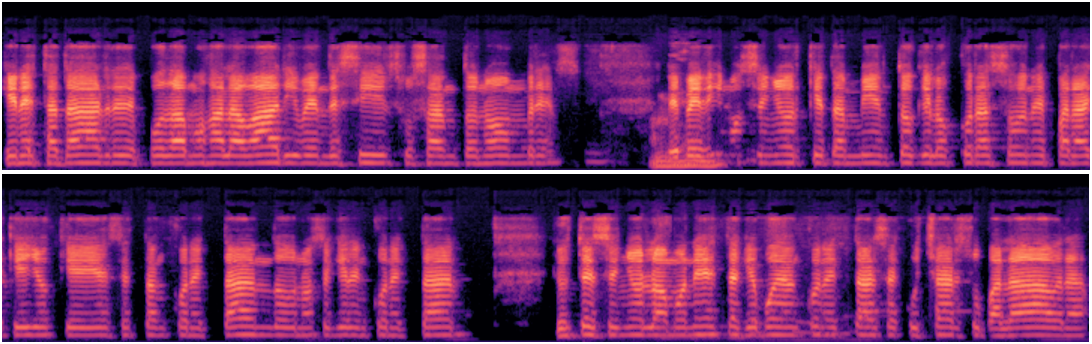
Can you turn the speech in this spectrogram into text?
Que en esta tarde podamos alabar y bendecir su santo nombre. Le pedimos, Señor, que también toque los corazones para aquellos que se están conectando, no se quieren conectar. Que usted, Señor, lo amonesta, que puedan conectarse a escuchar su palabra,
